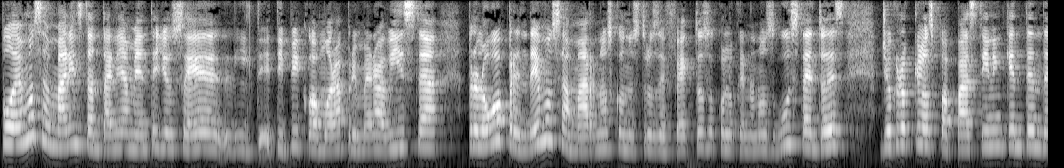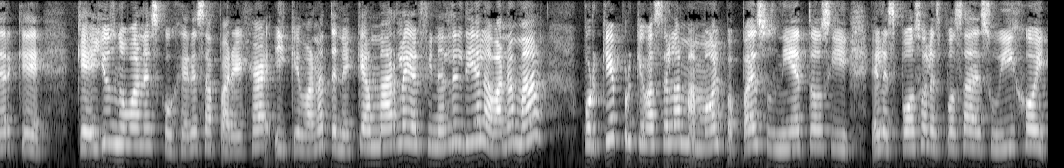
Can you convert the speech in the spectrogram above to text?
Podemos amar instantáneamente, yo sé, el típico amor a primera vista, pero luego aprendemos a amarnos con nuestros defectos o con lo que no nos gusta. Entonces, yo creo que los papás tienen que entender que, que ellos no van a escoger esa pareja y que van a tener que amarla y al final del día la van a amar. ¿Por qué? Porque va a ser la mamá o el papá de sus nietos y el esposo o la esposa de su hijo y,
